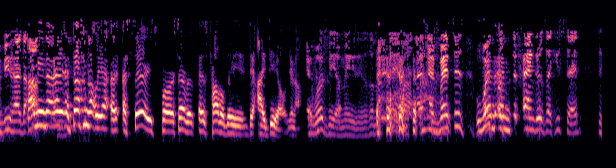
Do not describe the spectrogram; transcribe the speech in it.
if you had the I mean uh, it definitely a, a series for Cerebus is probably the ideal you know It would be amazing. That's what I'm saying. Uh, Adventures with And- and- the cliffhangers, like you said, to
